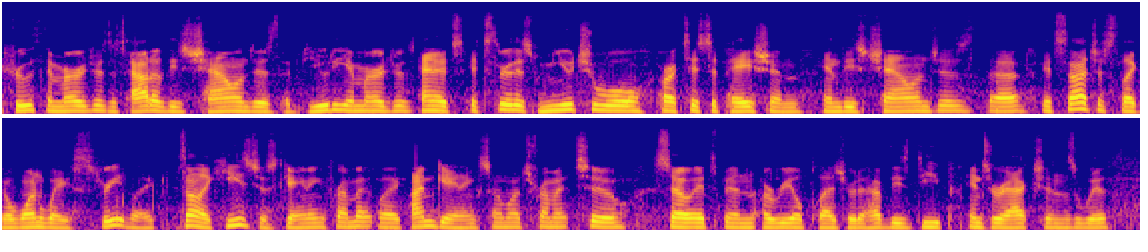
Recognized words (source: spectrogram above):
truth emerges. It's out of these challenges that beauty emerges. And it's it's through this mutual participation in these challenges that it's not just like a one-way street. Like it's not like he's just gaining from it. Like I'm gaining so much from it too. So it's been a real pleasure to have these deep interactions with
